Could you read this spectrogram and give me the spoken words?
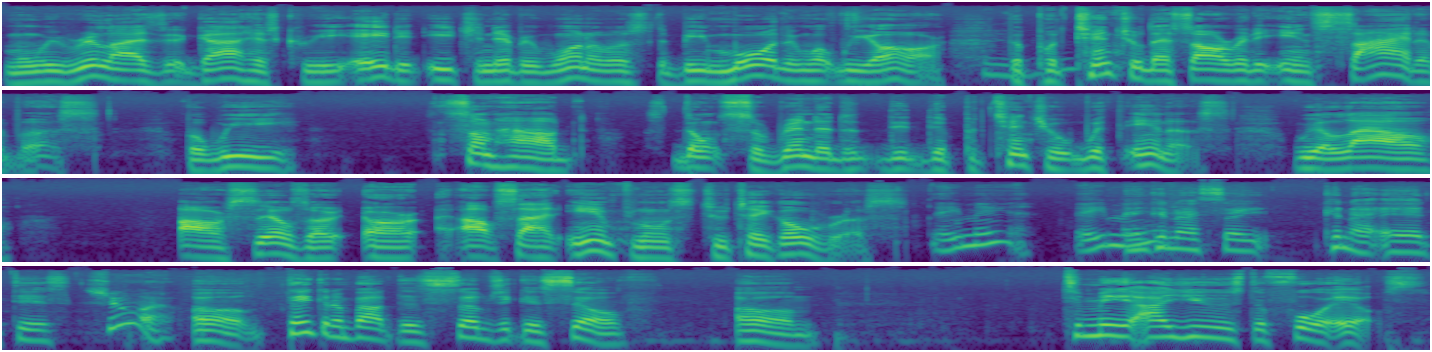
When we realize that God has created each and every one of us to be more than what we are, mm-hmm. the potential that's already inside of us, but we somehow don't surrender the, the, the potential within us. We allow ourselves or our outside influence to take over us. Amen. Amen. And can I say, can I add this? Sure. Uh, thinking about the subject itself, um, to me, I use the four F's.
